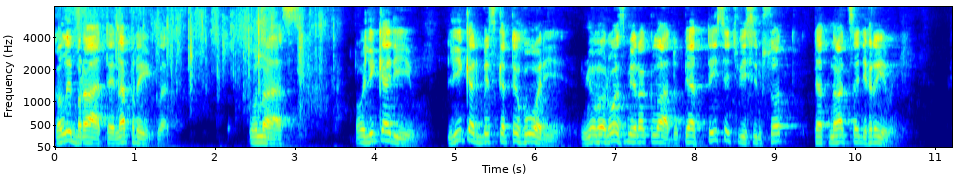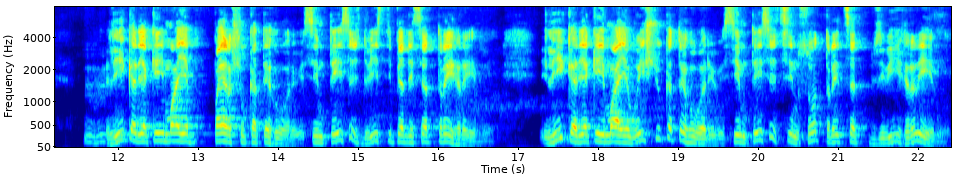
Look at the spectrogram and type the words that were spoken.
Коли брати, наприклад, у нас у лікарів, лікар без категорії, в нього розмір окладу 5815 гривень. Мгм. Лікар, який має першу категорію 7253 гривні. Лікар, який має вищу категорію 7732 гривні.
